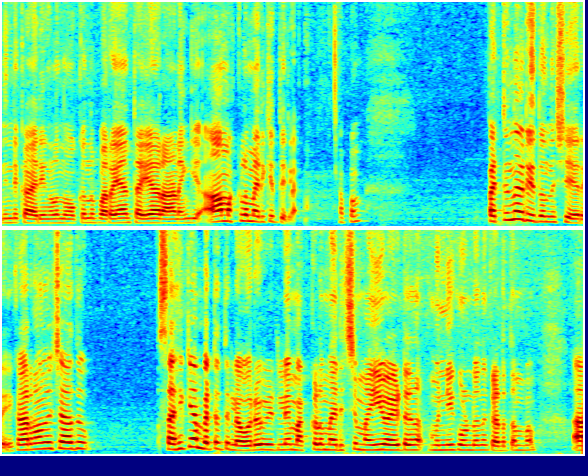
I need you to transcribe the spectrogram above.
നിന്റെ കാര്യങ്ങൾ നോക്കുമെന്ന് പറയാൻ തയ്യാറാണെങ്കിൽ ആ മക്കൾ മരിക്കത്തില്ല. അപ്പം പറ്റുന്നവർ ഇതൊന്ന് ഷെയർ ചെയ്യും. കാരണം എന്ന് വെച്ചാൽ അത് സഹിക്കാൻ പറ്റത്തില്ല. ഓരോ വീട്ടിലെ മക്കൾ മരിച്ച് മയ്യുമായിട്ട് മുന്നിൽ കൊണ്ടുവന്ന് കിടത്തുമ്പം ആ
